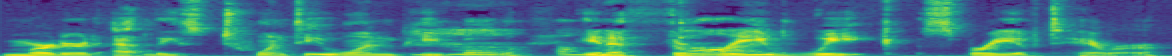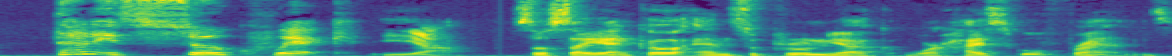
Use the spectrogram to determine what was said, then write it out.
murdered at least 21 people Oh in a three God. week spree of terror. That is so quick. Yeah. So Sayenko and Suprunyuk were high school friends,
